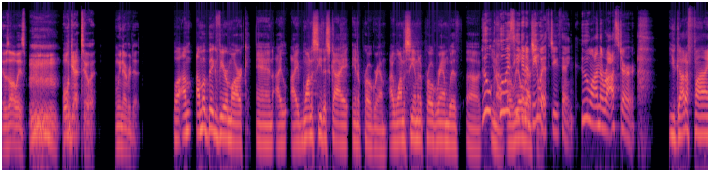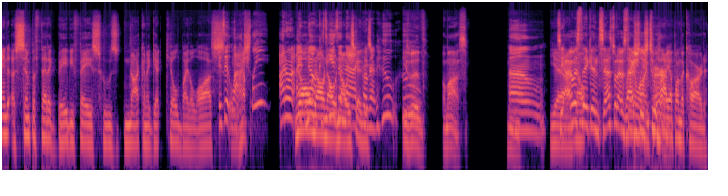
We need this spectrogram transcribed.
It was always, mm, we'll get to it. And we never did. Well, I'm I'm a big Veer mark, and I I want to see this guy in a program. I want to see him in a program with uh Who you know, who a is he going to be with? Do you think? Who on the roster? You got to find a sympathetic baby face who's not going to get killed by the loss. Is it You have- Lashley? I don't. No, I, no, no, 'cause no, he's in no, he's that got- he's- program. who? Who? He's with Omos. Um. Yeah, See, I was no, thinking, see, that's what I was thinking Lashley's too high up on the card.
